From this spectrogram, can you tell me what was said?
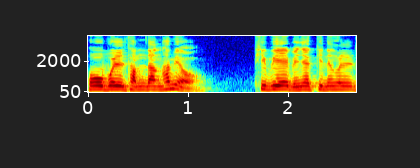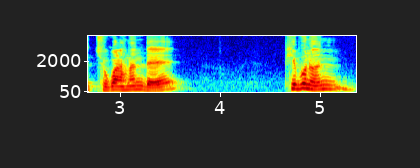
호흡을 담당하며 피부의 면역 기능을 주관하는데 피부는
